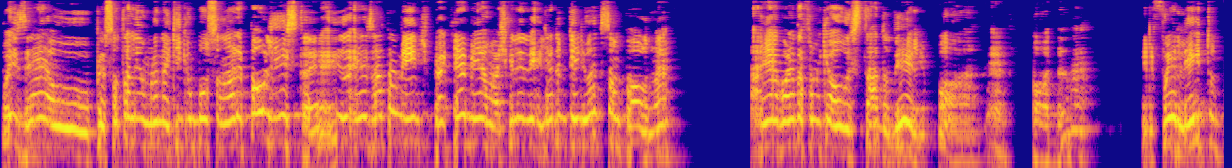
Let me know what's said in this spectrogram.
Pois é, o pessoal tá lembrando aqui que o Bolsonaro é paulista. É, é exatamente, pior que é mesmo. Acho que ele, ele, é do interior de São Paulo, né? Aí agora tá falando que é o estado dele. Porra, é foda, né? Ele foi eleito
